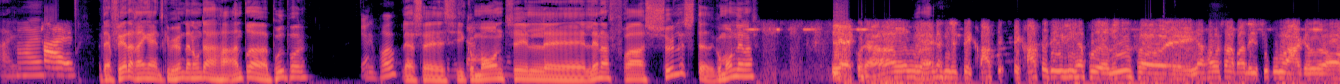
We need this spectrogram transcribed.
Hej. Hej. Der er flere, der ringer ind. Skal vi høre, om der er nogen, der har andre bud på det? Skal vi prøve? Lad os uh, sige godmorgen til uh, Lennart fra Søllested. Godmorgen, Lennart. Ja, goddag. Jeg kan sådan lidt bekræfte, bekræfte det, I lige har fået at vide, for øh, jeg har også arbejdet i supermarkedet, og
